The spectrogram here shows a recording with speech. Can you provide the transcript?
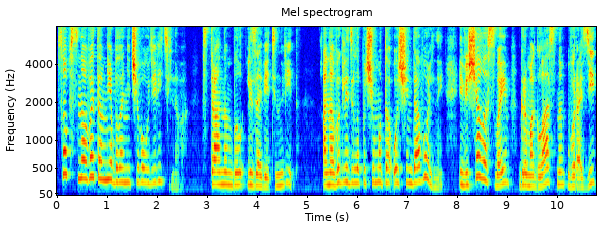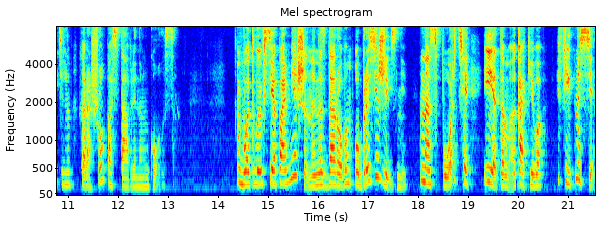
Собственно, в этом не было ничего удивительного. Странным был Лизаветин вид. Она выглядела почему-то очень довольной и вещала своим громогласным, выразительным, хорошо поставленным голосом. «Вот вы все помешаны на здоровом образе жизни, на спорте и этом, как его, фитнесе».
